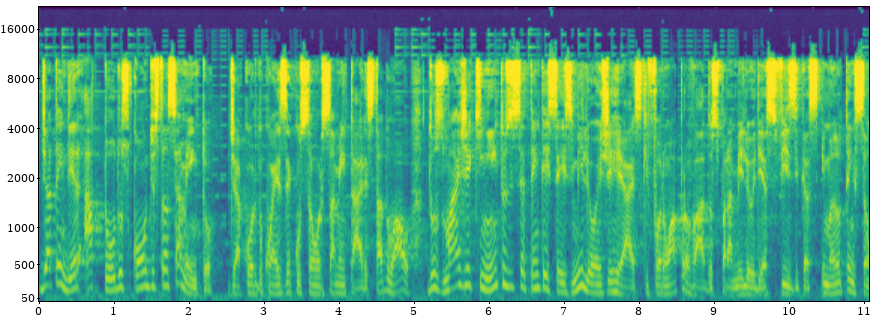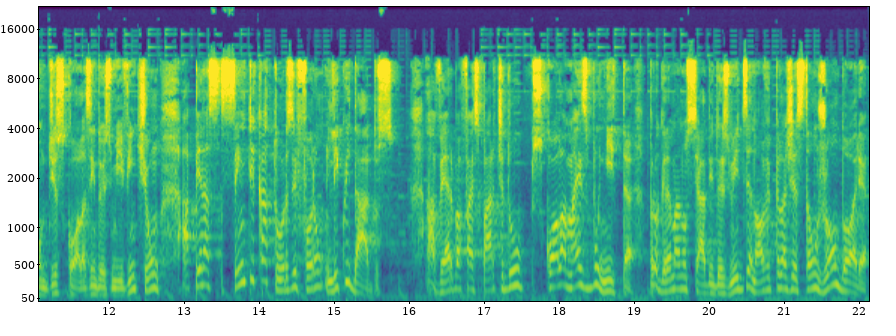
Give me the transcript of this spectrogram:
de atender a todos com distanciamento. De acordo com a execução orçamentária estadual, dos mais de 576 milhões de reais que foram aprovados para melhorias físicas e manutenção de escolas em 2021, apenas 114 foram liquidados. A verba faz parte do Escola Mais Bonita, programa anunciado em 2019 pela gestão João Dória,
